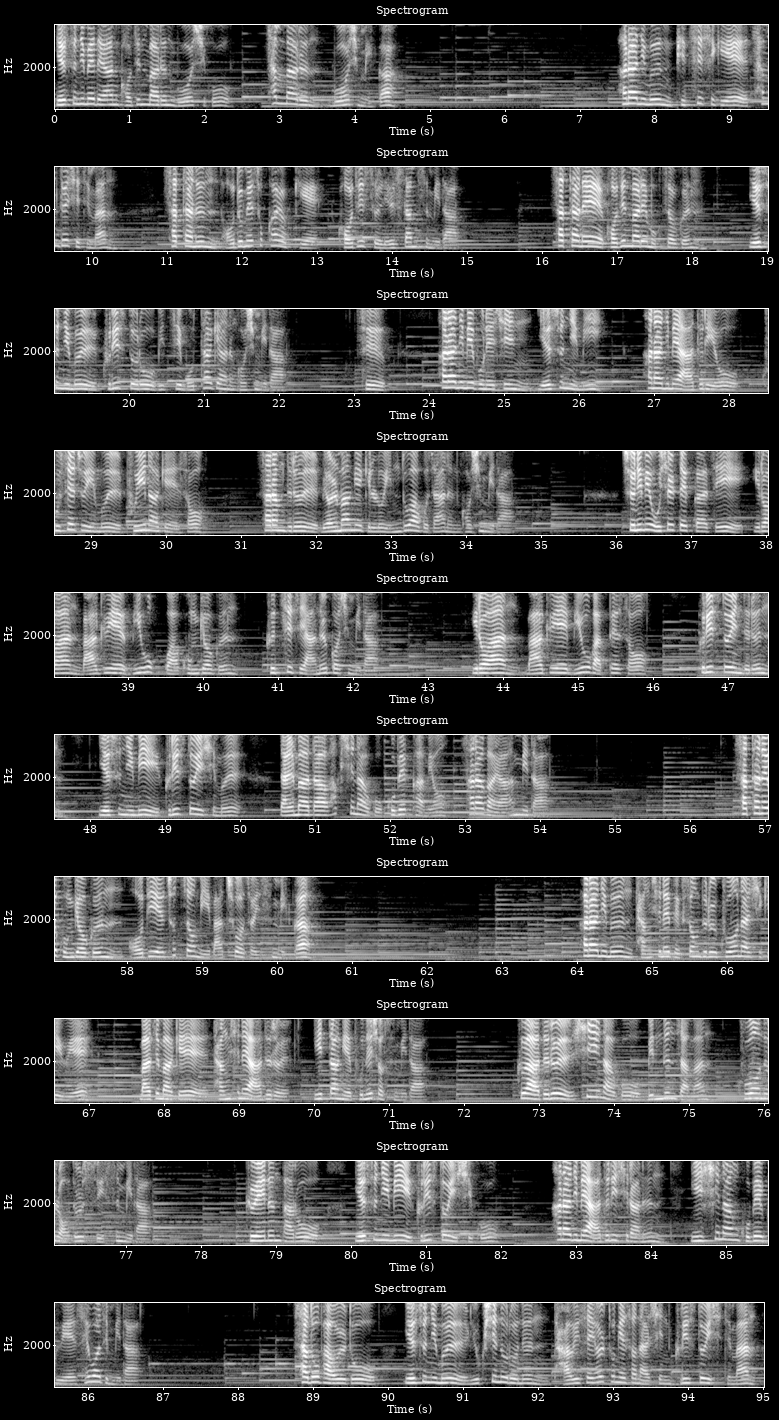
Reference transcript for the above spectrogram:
예수님에 대한 거짓말은 무엇이고 참말은 무엇입니까? 하나님은 빛이시기에 참되시지만 사탄은 어둠에 속하였기에 거짓을 일삼습니다. 사탄의 거짓말의 목적은 예수님을 그리스도로 믿지 못하게 하는 것입니다. 즉, 하나님이 보내신 예수님이 하나님의 아들이요 구세주임을 부인하게 해서 사람들을 멸망의 길로 인도하고자 하는 것입니다. 주님이 오실 때까지 이러한 마귀의 미혹과 공격은 그치지 않을 것입니다. 이러한 마귀의 미혹 앞에서 그리스도인들은 예수님이 그리스도이심을 날마다 확신하고 고백하며 살아가야 합니다. 사탄의 공격은 어디에 초점이 맞추어져 있습니까? 하나님은 당신의 백성들을 구원하시기 위해 마지막에 당신의 아들을 이 땅에 보내셨습니다. 그 아들을 시인하고 믿는 자만 구원을 얻을 수 있습니다. 교회는 바로 예수님이 그리스도이시고 하나님의 아들이시라는 이 신앙 고백 위에 세워집니다. 사도 바울도 예수님을 육신으로는 다윗의 혈통에서 나신 그리스도이시지만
